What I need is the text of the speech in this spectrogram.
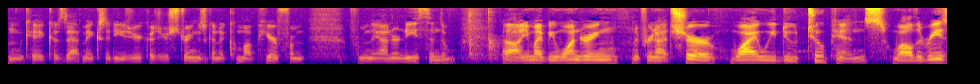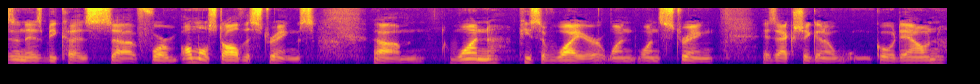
okay because that makes it easier because your string is going to come up here from from the underneath. And the, uh, you might be wondering if you're not sure why we do two pins. Well the reason is because uh, for almost all the strings um, one piece of wire one one string is actually going to go down,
